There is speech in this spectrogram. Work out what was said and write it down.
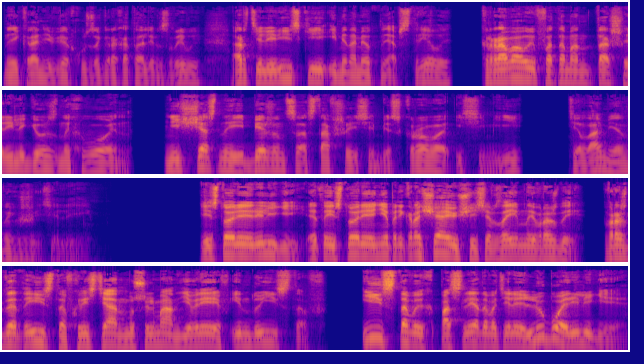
На экране вверху загрохотали взрывы, артиллерийские и минометные обстрелы, кровавый фотомонтаж религиозных войн, несчастные беженцы, оставшиеся без крова и семьи, тела мирных жителей. История религий — это история непрекращающейся взаимной вражды. Вражды атеистов, христиан, мусульман, евреев, индуистов, истовых последователей любой религии.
